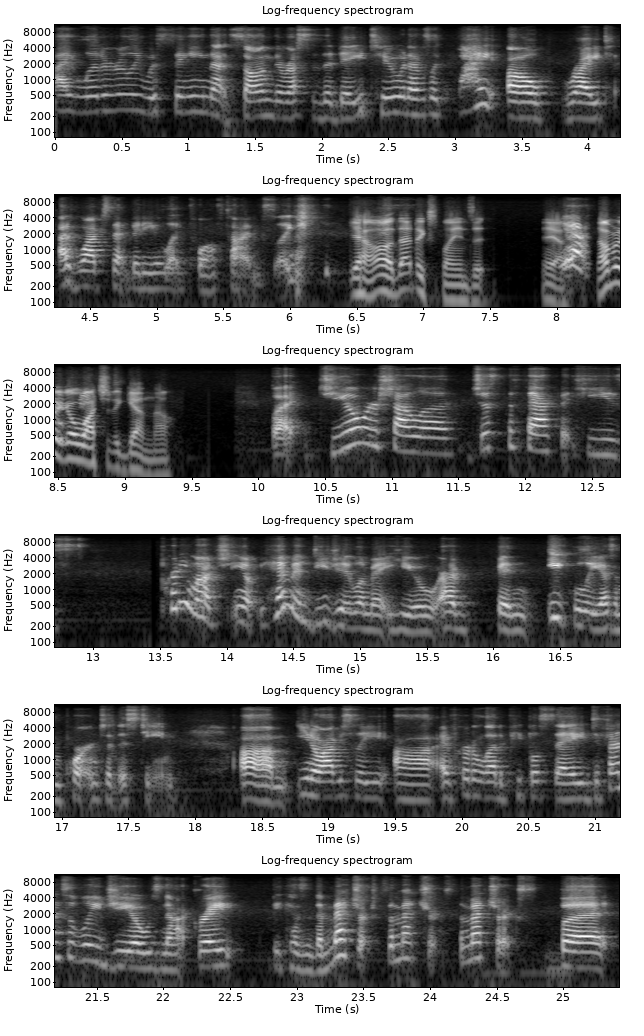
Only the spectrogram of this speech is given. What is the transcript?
I literally was singing that song the rest of the day too, and I was like, "Why? Oh, right. I've watched that video like twelve times." Like, Yeah. Oh, that explains it. Yeah. Yeah. I'm gonna go watch it again though. but Gio Urshela, just the fact that he's pretty much, you know, him and DJ LeMahieu have been equally as important to this team. Um, you know, obviously, uh, I've heard a lot of people say defensively, Gio's not great because of the metrics, the metrics, the metrics. But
